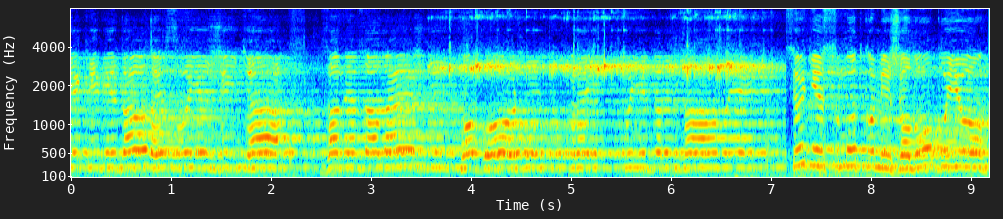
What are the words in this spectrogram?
які віддали своє життя за незалежність, соборність української держави. Сьогодні смутком і жалобою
